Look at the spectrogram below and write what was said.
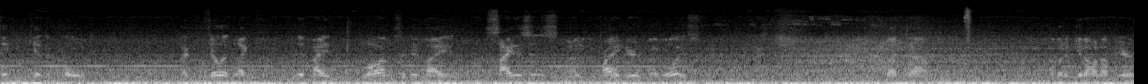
thinking getting cold. I can feel it like in my lungs and in my sinuses. Uh, you can probably hear it in my voice. But um, I'm gonna get on up here,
